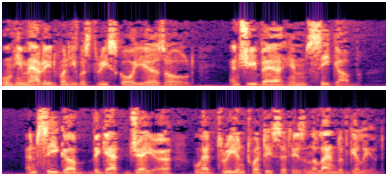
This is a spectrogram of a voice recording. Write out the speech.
whom he married when he was threescore years old and she bare him Segub. And Segub begat Jair, who had three and twenty cities in the land of Gilead.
